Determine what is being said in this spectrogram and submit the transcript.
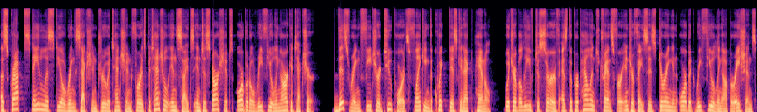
a scrapped stainless steel ring section drew attention for its potential insights into Starship's orbital refueling architecture. This ring featured two ports flanking the quick disconnect panel, which are believed to serve as the propellant transfer interfaces during an orbit refueling operations.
